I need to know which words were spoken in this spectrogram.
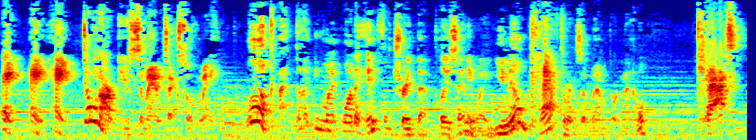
Hey, hey, hey, don't argue semantics with me. Look, I thought you might want to infiltrate that place anyway. You know Catherine's a member now. Cat?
